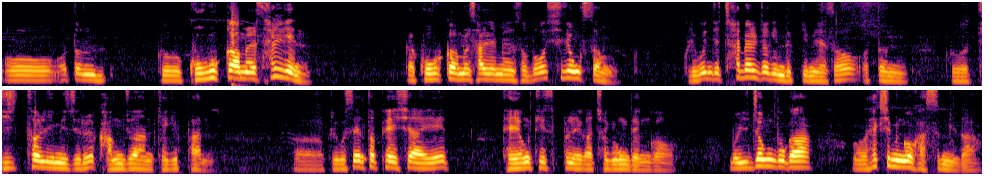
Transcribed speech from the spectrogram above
어, 어떤 그 고급감을 살린 그러니까 고급감을 살리면서도 실용성 그리고 이제 차별적인 느낌에서 어떤 그 디지털 이미지를 강조한 계기판 어, 그리고 센터페시아에 대형 디스플레이가 적용된 거 뭐 이 정도가 어, 핵심인 것 같습니다.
